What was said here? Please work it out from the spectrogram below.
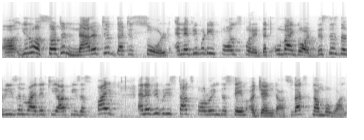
uh, you know, a certain narrative that is sold and everybody falls for it that, oh my God, this is the reason why the TRPs have spiked and everybody starts following the same agenda. So that's number one.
